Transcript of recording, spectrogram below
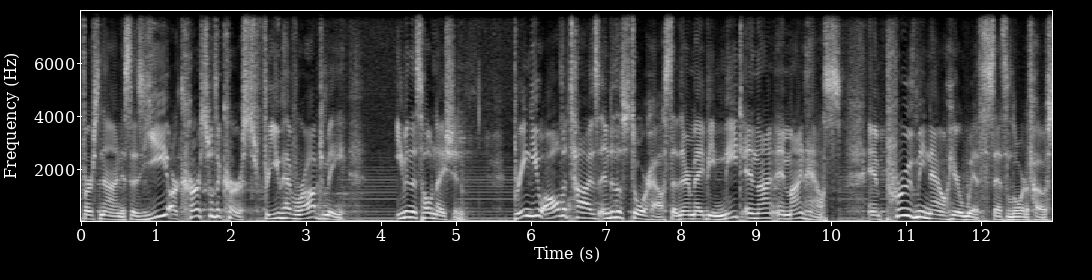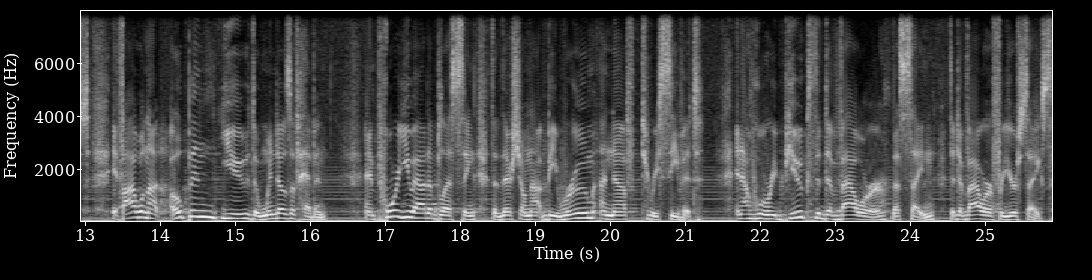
Verse 9, it says, Ye are cursed with a curse, for you have robbed me, even this whole nation. Bring you all the tithes into the storehouse, that there may be meat in, thine, in mine house. And prove me now herewith, says the Lord of hosts, if I will not open you the windows of heaven and pour you out a blessing, that there shall not be room enough to receive it. And I will rebuke the devourer, that's Satan, the devourer for your sakes.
